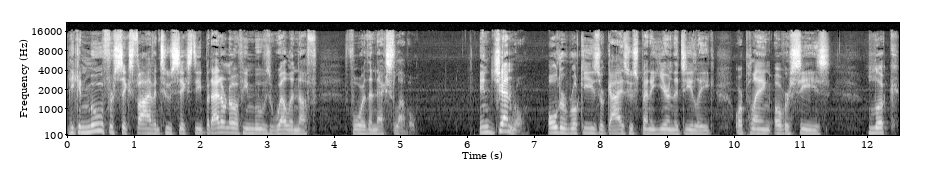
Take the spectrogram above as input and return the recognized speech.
He can move for 6'5 and 260, but I don't know if he moves well enough for the next level. In general, older rookies or guys who spent a year in the G League or playing overseas look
